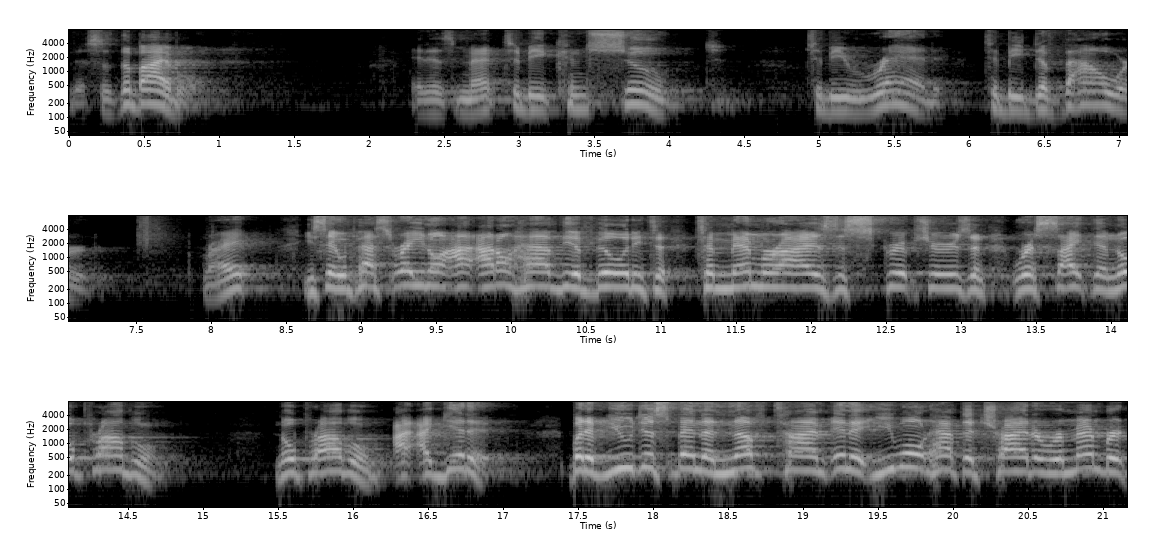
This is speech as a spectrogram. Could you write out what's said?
This is the Bible. It is meant to be consumed, to be read, to be devoured, right? You say, well, Pastor Ray, you know, I, I don't have the ability to, to memorize the scriptures and recite them. No problem. No problem. I, I get it. But if you just spend enough time in it, you won't have to try to remember it.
